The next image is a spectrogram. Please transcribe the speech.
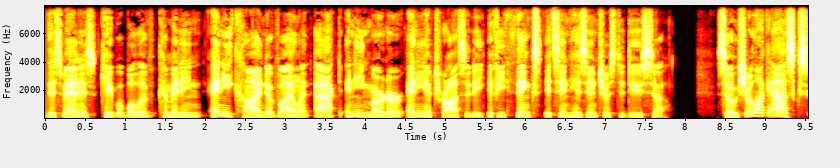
This man is capable of committing any kind of violent act, any murder, any atrocity, if he thinks it's in his interest to do so. So Sherlock asks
